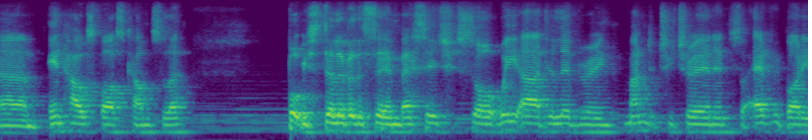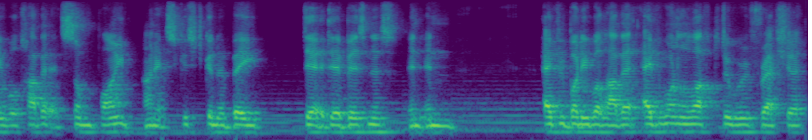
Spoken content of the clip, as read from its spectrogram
um, in-house force counsellor, but we still deliver the same message. So we are delivering mandatory training, so everybody will have it at some point, and it's just going to be day-to-day business and, in Everybody will have it. Everyone will have to do a refresher.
